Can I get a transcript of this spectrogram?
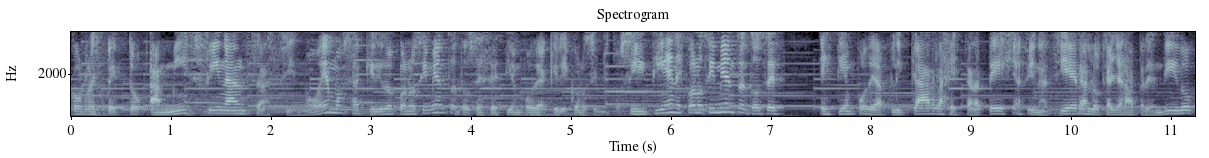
con respecto a mis finanzas. Si no hemos adquirido conocimiento, entonces es tiempo de adquirir conocimiento. Si tienes conocimiento, entonces es tiempo de aplicar las estrategias financieras, lo que hayas aprendido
